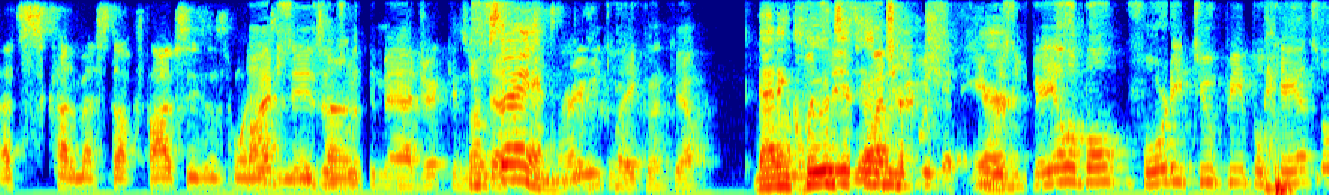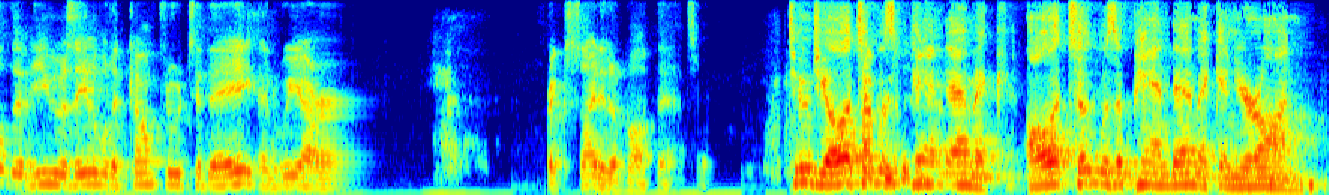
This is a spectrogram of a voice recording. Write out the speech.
that's kind of messed up. Five seasons. Five seasons with the Magic. And I'm saying. Three with Lakeland. Yep. That includes his internship he was, here. He was available. Forty-two people canceled, and he was able to come through today, and we are excited about that. So. Tunji, all it took was a pandemic. All it took was a pandemic, and you're on.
